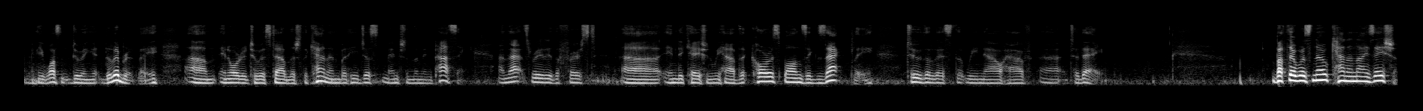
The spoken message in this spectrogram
I mean, he wasn't doing it deliberately um, in order to establish the canon, but he just mentioned them in passing. And that's really the first uh, indication we have that corresponds exactly to the list that we now have uh, today. But there was no canonization,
